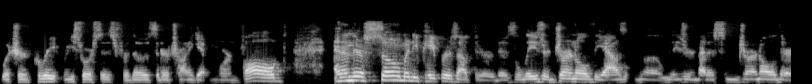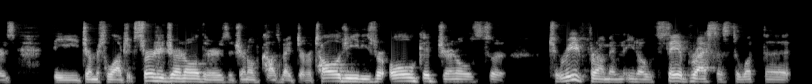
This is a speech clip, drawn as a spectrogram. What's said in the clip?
which are great resources for those that are trying to get more involved. And then there's so many papers out there. There's the Laser Journal, the, the Laser Medicine Journal. There's the Dermatologic Surgery Journal. There's the Journal of Cosmetic Dermatology. These are all good journals to to read from and you know stay abreast as to what the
